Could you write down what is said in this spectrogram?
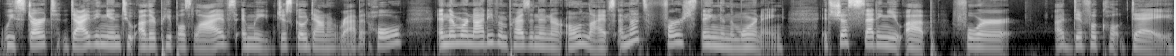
We start diving into other people's lives and we just go down a rabbit hole, and then we're not even present in our own lives. And that's first thing in the morning. It's just setting you up for a difficult day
